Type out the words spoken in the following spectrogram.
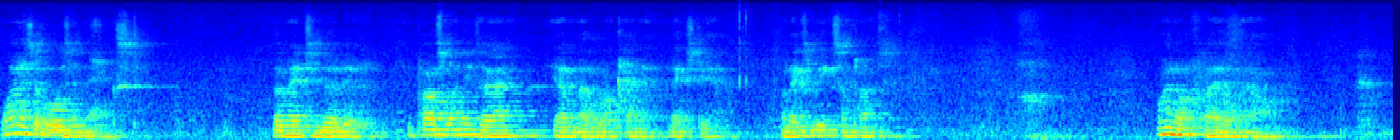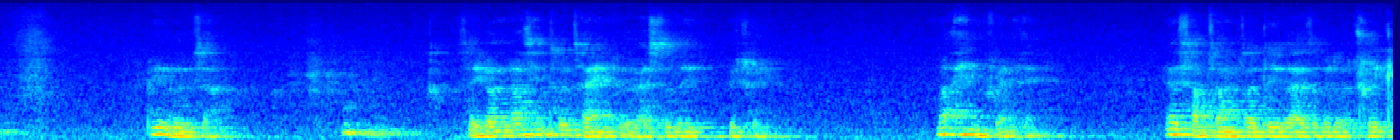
Why is it always a next? I mentioned earlier, you pass one exam, you have another one coming next year, or next week sometimes. Why not fail now? Be a loser. So you've got nothing to attain for the rest of the retreat. Not aiming for anything. You know, sometimes I do that as a bit of a trick.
